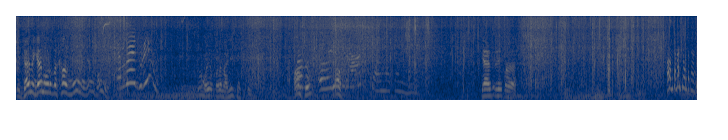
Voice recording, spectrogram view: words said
Dur, Gelme gelme orada kal. Ne gelme gelme. Ben böyle durayım mı? Durma yok bana vereceksin şimdi. Al sen. Öyle Al. ki anlatamıyorum. Gel direkt bana ver. Tamam ben yolda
